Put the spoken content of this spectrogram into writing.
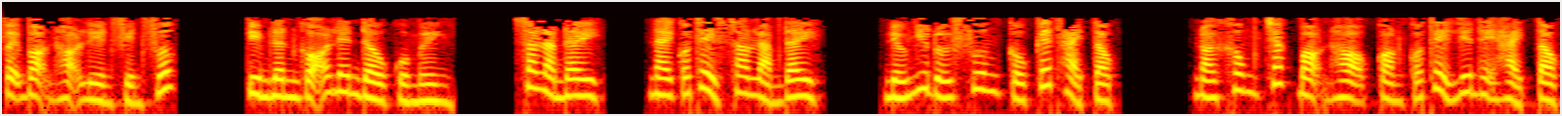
vậy bọn họ liền phiền phức. Kim Lân gõ lên đầu của mình. Sao làm đây, này có thể sao làm đây, nếu như đối phương cấu kết hải tộc, nói không chắc bọn họ còn có thể liên hệ hải tộc,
